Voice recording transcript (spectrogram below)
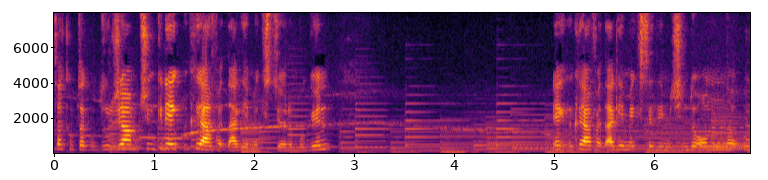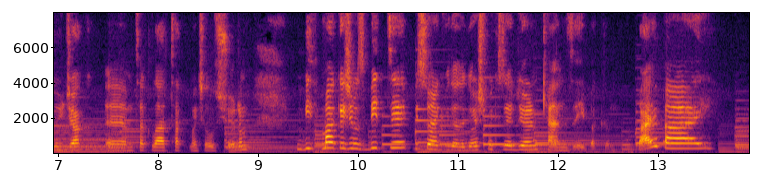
takıp takıp duracağım. Çünkü renkli kıyafetler giymek istiyorum bugün. Renkli kıyafetler giymek istediğim için de onunla uyacak e, takılar takmaya çalışıyorum. Bit makyajımız bitti. Bir sonraki videoda görüşmek üzere diyorum. Kendinize iyi bakın. Bye bye.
